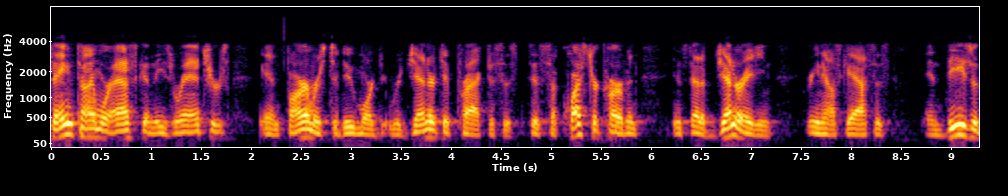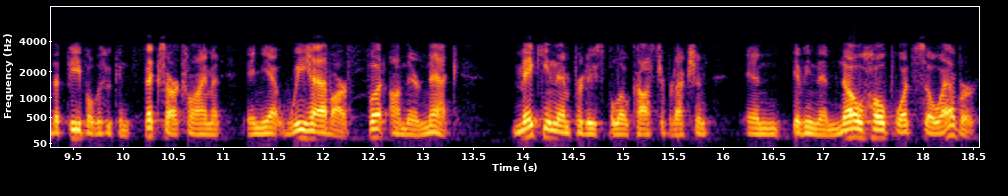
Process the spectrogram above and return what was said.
same time, we're asking these ranchers and farmers to do more regenerative practices to sequester carbon instead of generating greenhouse gases. And these are the people who can fix our climate, and yet we have our foot on their neck, making them produce below cost of production and giving them no hope whatsoever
